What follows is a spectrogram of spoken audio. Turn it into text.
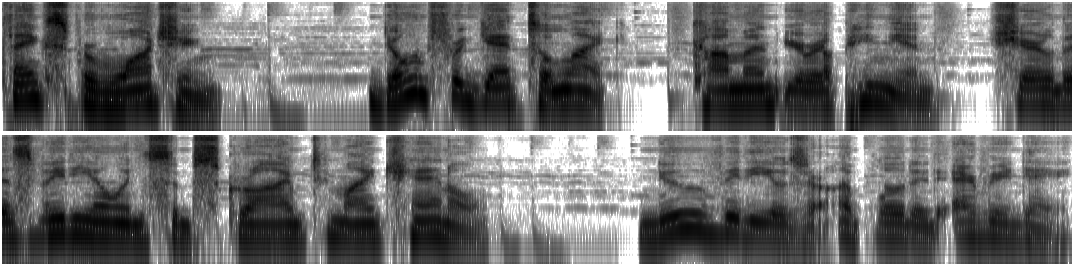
Thanks for watching. Don't forget to like, comment your opinion, share this video and subscribe to my channel. New videos are uploaded every day.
